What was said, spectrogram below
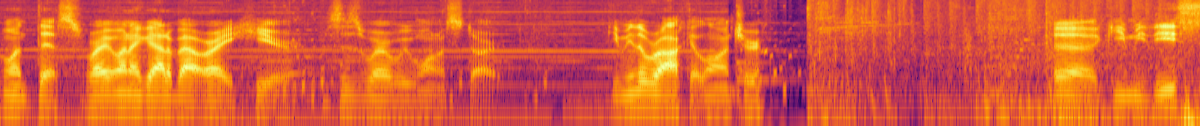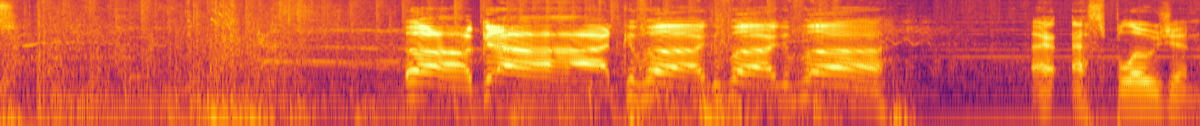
want this. Right when I got about right here. This is where we want to start. Give me the rocket launcher. Uh, give me this. Oh god! Gaffa, gaffa, gaffa! explosion.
